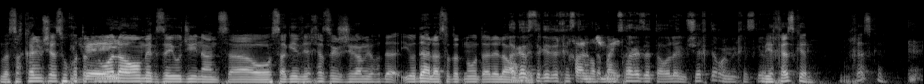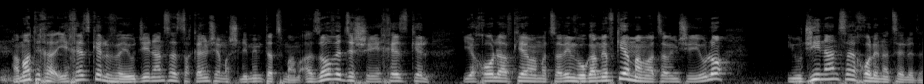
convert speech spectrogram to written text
והשחקנים שיעשו לך את התנועה לעומק זה יוג'ין אנסה, או שגיב יחזקאל שגם יודע- יודע לעשות את התנועות האלה לעומק. אגב, תגיד יחזקאל. במשחק הזה אתה עולה עם שכטר או עם יחזקאל? יחזקאל, יחזקאל. אמרתי לך, יחזקאל ויוג'ין אנסה זה שחקנים שמשלימים את עצמם. עזוב את זה שיחזקאל יכול להבקיע מהמצבים, והוא גם יבקיע מהמצבים שיהיו לו, יוג'ין אנסה יכול לנצל את זה.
